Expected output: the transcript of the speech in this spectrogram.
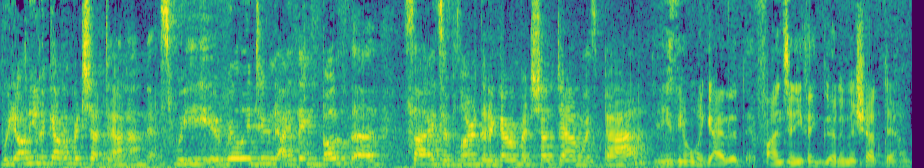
We don't need a government shutdown on this. We really do. I think both uh, sides have learned that a government shutdown was bad. He's the only guy that finds anything good in a shutdown.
